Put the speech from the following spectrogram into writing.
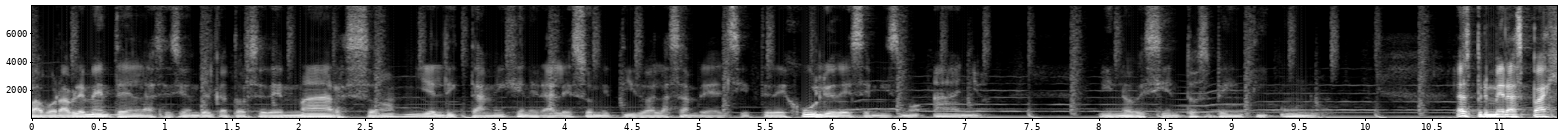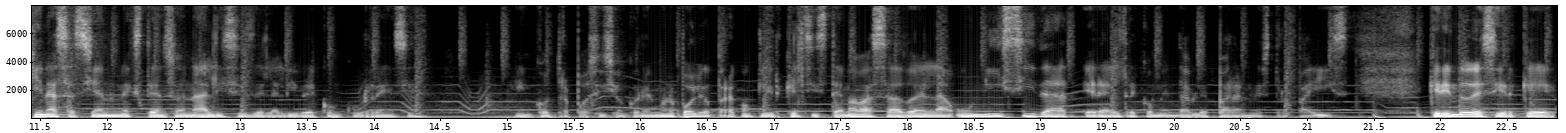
favorablemente en la sesión del 14 de marzo y el dictamen general es sometido a la Asamblea el 7 de julio de ese mismo año, 1921. Las primeras páginas hacían un extenso análisis de la libre concurrencia en contraposición con el monopolio para concluir que el sistema basado en la unicidad era el recomendable para nuestro país, queriendo decir que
